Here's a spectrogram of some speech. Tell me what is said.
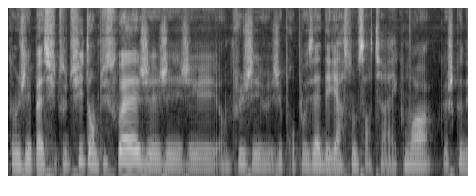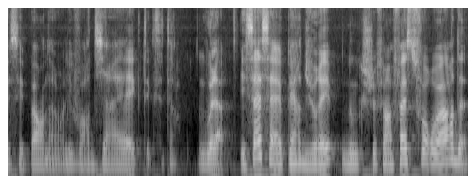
comme je l'ai pas su tout de suite, en plus ouais, j'ai, j'ai- j'ai- en plus j'ai, j'ai proposé à des garçons de sortir avec moi que je connaissais pas en allant les voir direct, etc. Donc voilà. Et ça, ça a perduré. Donc je fais un fast forward.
